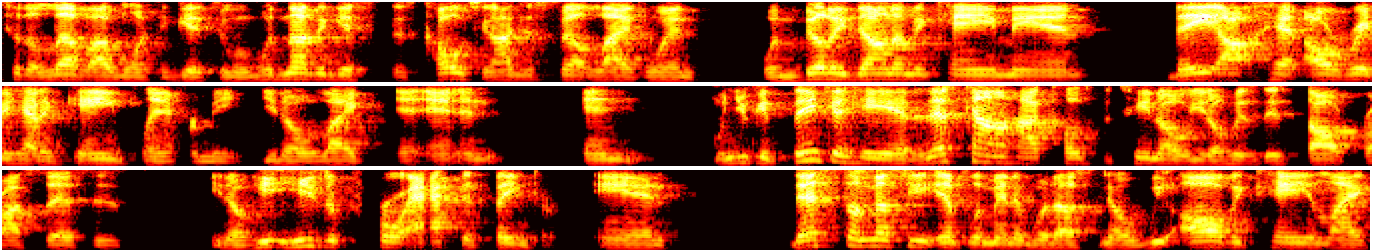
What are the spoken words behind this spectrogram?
to the level I want to get to. And with nothing against this coaching, I just felt like when when Billy Donovan came in, they had already had a game plan for me. You know, like and and and when you can think ahead, and that's kind of how Coach Pitino, you know, his, his thought process is. You know, he, he's a proactive thinker, and that's something else he implemented with us. You know, we all became like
